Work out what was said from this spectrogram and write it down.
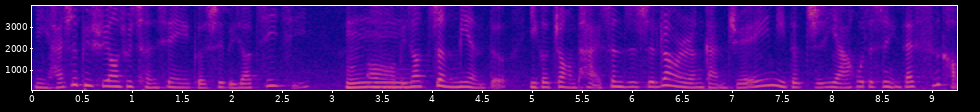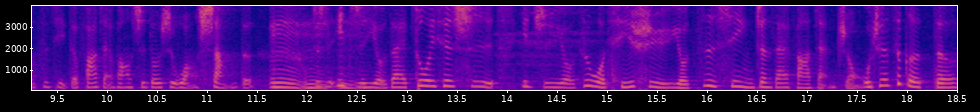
你还是必须要去呈现一个是比较积极。哦、呃，比较正面的一个状态，甚至是让人感觉，哎，你的职涯或者是你在思考自己的发展方式都是往上的，嗯，就是一直有在做一些事，一直有自我期许，有自信，正在发展中。我觉得这个的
